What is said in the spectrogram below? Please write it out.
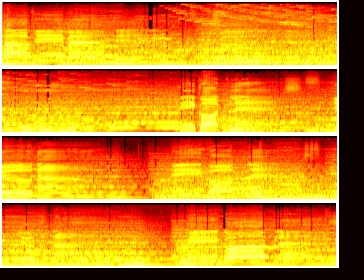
happy birthday to you. May God bless you now. May God bless you now. May God bless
